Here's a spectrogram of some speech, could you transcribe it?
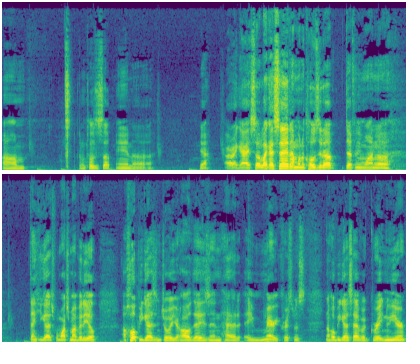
Um, gonna close this up and uh, yeah. All right, guys. So like I said, I'm gonna close it up. Definitely want to thank you guys for watching my video. I hope you guys enjoy your holidays and had a Merry Christmas. And I hope you guys have a great New Year.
